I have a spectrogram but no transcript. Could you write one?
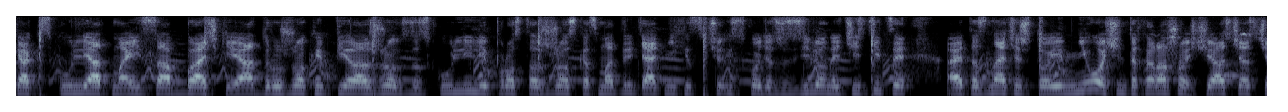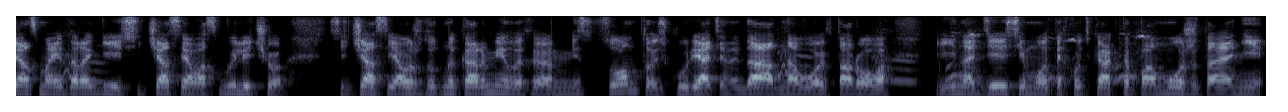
как скулят мои собачки. А дружок и пирожок заскулили просто жестко. Смотрите, от них исходят зеленые частицы, а это значит, что им не очень-то хорошо. Сейчас, сейчас, сейчас, мои дорогие, сейчас я вас вылечу. Сейчас я уже тут накормил их э, мясцом, то есть курятины, да, одного и второго. И надеюсь, ему это хоть как-то поможет, а они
